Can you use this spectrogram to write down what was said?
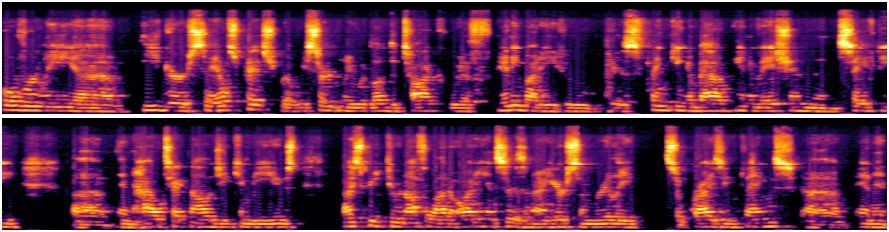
overly uh, eager sales pitch, but we certainly would love to talk with anybody who is thinking about innovation and safety uh, and how technology can be used. I speak to an awful lot of audiences, and I hear some really surprising things, uh, and it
